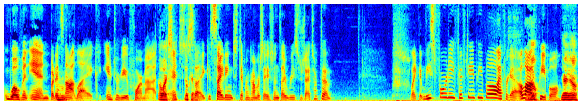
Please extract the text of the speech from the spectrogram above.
woven in, but it's Mhm. not like interview format. Oh, I see. It's just Okay. like citing just different conversations. I researched I talked to like at least 40, 50 people. I forget. A lot Wow. of people. Yeah, yeah.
